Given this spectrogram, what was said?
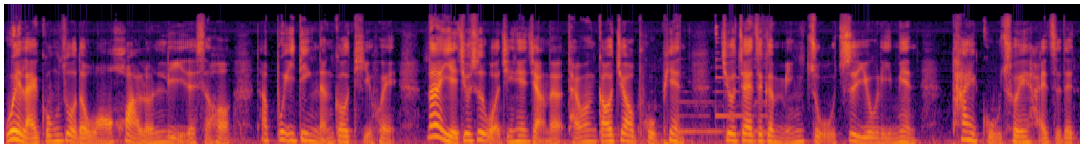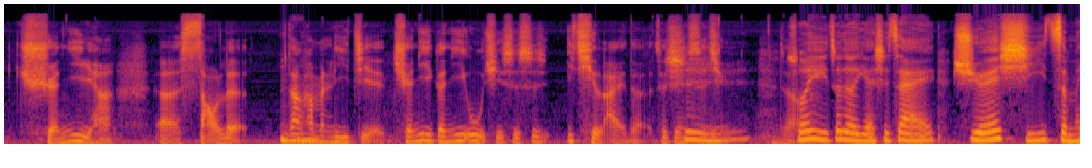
未来工作的文化伦理的时候，他不一定能够体会。那也就是我今天讲的，台湾高教普遍就在这个民主自由里面，太鼓吹孩子的权益哈，呃，少了。让他们理解权益跟义务其实是一起来的这件事情，所以这个也是在学习怎么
